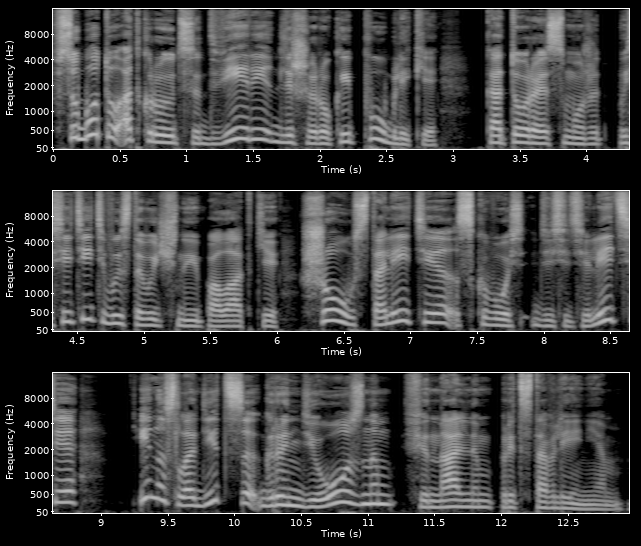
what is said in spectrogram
В субботу откроются двери для широкой публики — которая сможет посетить выставочные палатки шоу столетия сквозь десятилетия и насладиться грандиозным финальным представлением.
